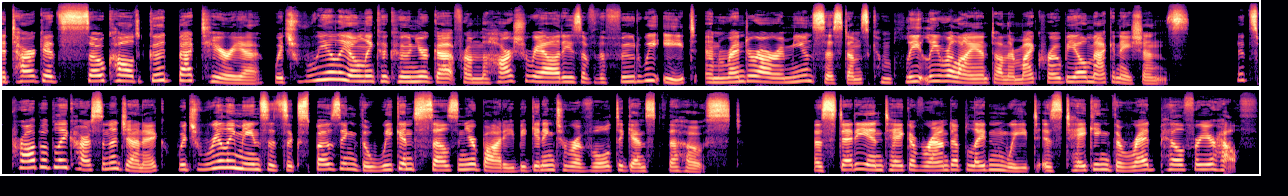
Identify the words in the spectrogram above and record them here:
It targets so called good bacteria, which really only cocoon your gut from the harsh realities of the food we eat and render our immune systems completely reliant on their microbial machinations. It's probably carcinogenic, which really means it's exposing the weakened cells in your body beginning to revolt against the host. A steady intake of Roundup laden wheat is taking the red pill for your health.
